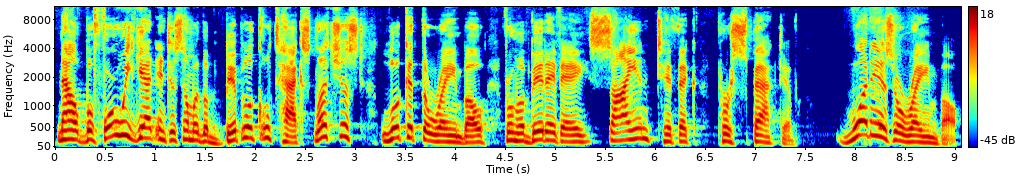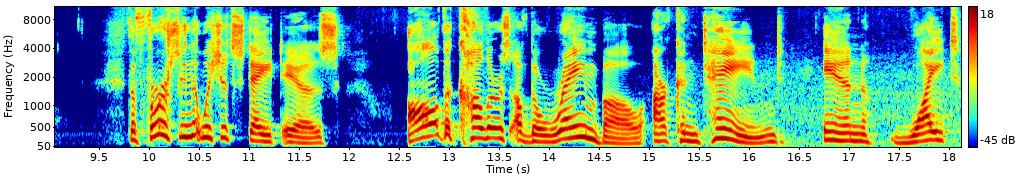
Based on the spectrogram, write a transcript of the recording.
Now, before we get into some of the biblical text, let's just look at the rainbow from a bit of a scientific perspective. What is a rainbow? The first thing that we should state is all the colors of the rainbow are contained in white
